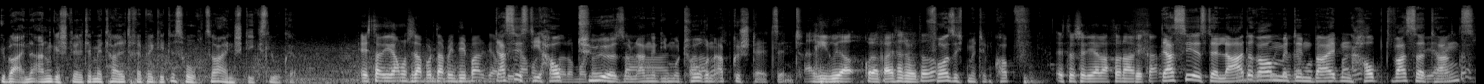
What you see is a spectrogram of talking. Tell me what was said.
Über eine angestellte Metalltreppe geht es hoch zur Einstiegsluke. Das ist die Haupttür, solange die Motoren abgestellt sind. Vorsicht mit dem Kopf. Das hier ist der Laderaum mit den beiden Hauptwassertanks.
